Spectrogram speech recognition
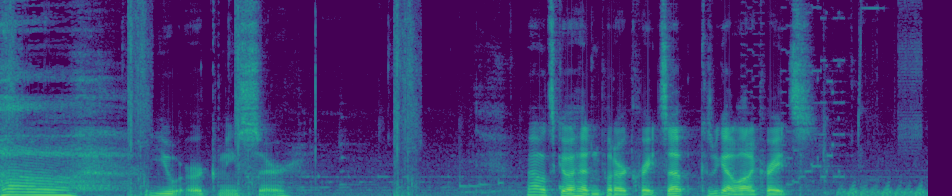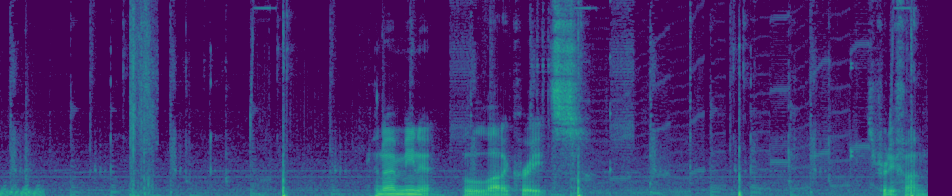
Oh, you irk me, sir. Well, let's go ahead and put our crates up, because we got a lot of crates. And I mean it, a lot of crates. Pretty fun.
